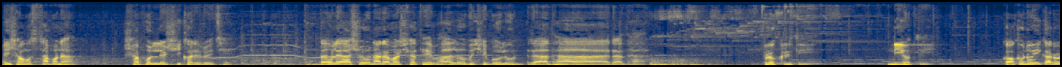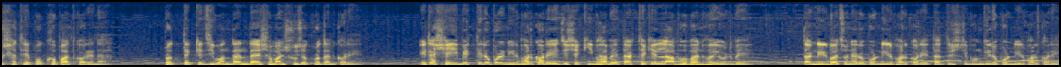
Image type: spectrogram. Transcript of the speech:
এই সংস্থাপনা সাফল্যের শিখরে রয়েছে। তাহলে আসুন আর আমার সাথে ভালোবেসে বলুন, রাধা রাধা। প্রকৃতি, নিয়তি। কখনোই কারোর সাথে পক্ষপাত করে না। প্রত্যেককে জীবনদান দেয় সমান সুযোগ প্রদান করে। এটা সেই ব্যক্তির উপরে নির্ভর করে যে সে কীভাবে তার থেকে লাভবান হয়ে উঠবে। তার নির্বাচনের উপর নির্ভর করে, তার দৃষ্টিভঙ্গির উপর নির্ভর করে।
